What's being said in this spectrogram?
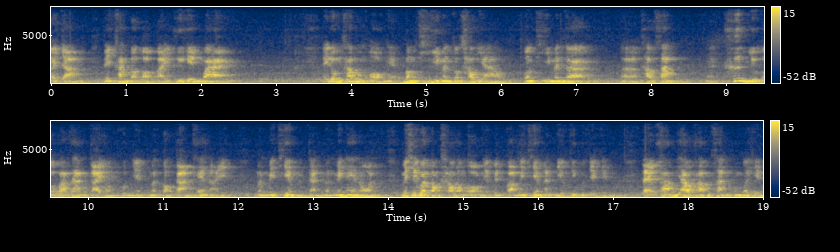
กระจ่างในขั้นต่อๆไป คือเห็นว่าไอ้ลมเข้าลมออกเนี่ยบางทีมันก็เข้ายาว บางทีมันก็เข้าสั้น นะขึ้นอยู่กับว่าร่างกายของคุณเนี่ยมันต้องการแค่ไหน มันไม่เที่ยงเหมือนกัน มันไม่แน่นอน ไม่ใช่ว่าต้องเข้าต้องออกเนี่ยเป็นความไม่เที่ยงอันเดียวที่คุณจะเห็น แต่ความยาวความสั้นคุณก็เห็น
